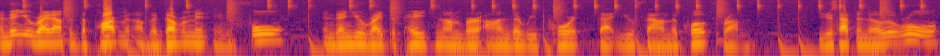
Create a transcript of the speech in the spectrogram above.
and then you write out the department of the government in full, and then you write the page number on the report that you found the quote from. You just have to know the rule,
